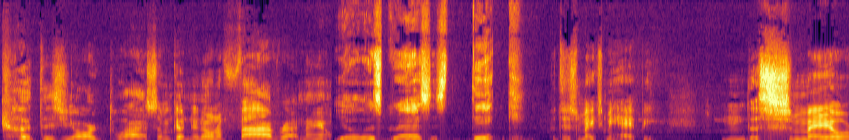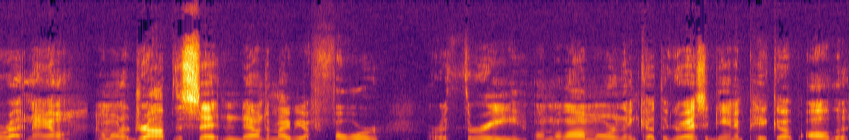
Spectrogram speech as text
cut this yard twice. I'm cutting it on a five right now. Yo, this grass is thick. But this makes me happy. Mm, The smell right now. I'm gonna drop the setting down to maybe a four or a three on the lawnmower and then cut the grass again and pick up all the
